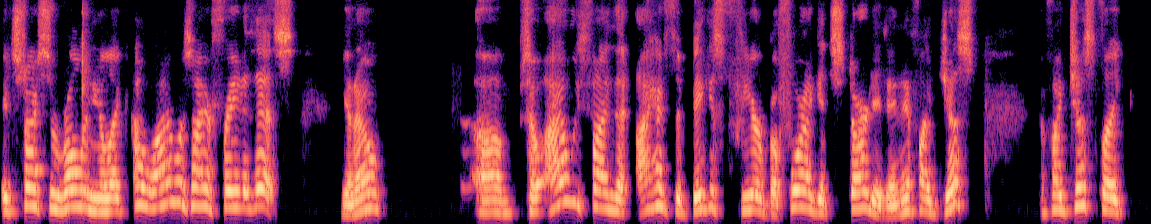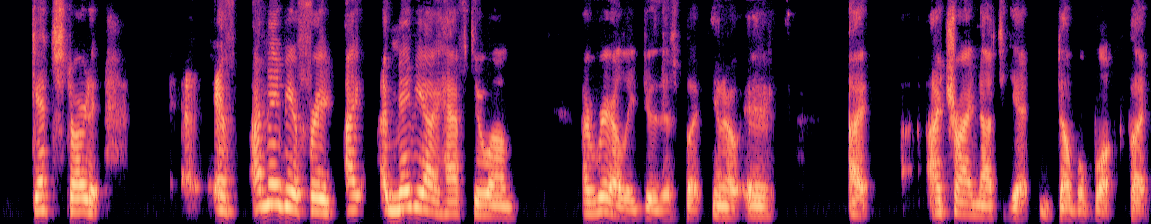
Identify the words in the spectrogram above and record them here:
it starts to roll and you're like oh why was i afraid of this? You know? Um, so I always find that I have the biggest fear before I get started, and if I just if I just like get started, if I may be afraid, I, I maybe I have to. Um, I rarely do this, but you know, if I I try not to get double booked, but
